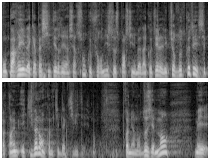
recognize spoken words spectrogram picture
comparer la capacité de réinsertion que fournissent le sport cinéma d'un côté et la lecture de l'autre côté. C'est pas quand même équivalent comme type d'activité. Premièrement. Deuxièmement, mais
